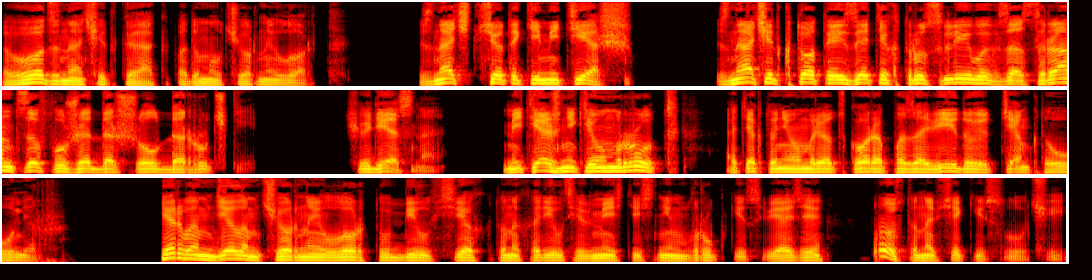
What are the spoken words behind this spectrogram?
«Вот, значит, как», — подумал черный лорд. «Значит, все-таки мятеж. Значит, кто-то из этих трусливых засранцев уже дошел до ручки. Чудесно. Мятежники умрут, а те, кто не умрет, скоро позавидуют тем, кто умер». Первым делом черный лорд убил всех, кто находился вместе с ним в рубке связи, просто на всякий случай.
